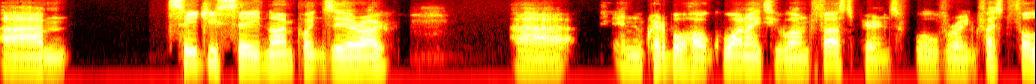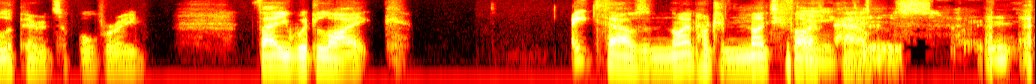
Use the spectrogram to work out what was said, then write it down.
Um, CGC 9.0, uh, Incredible Hulk 181, first appearance of Wolverine, first full appearance of Wolverine. They would like £8,995.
